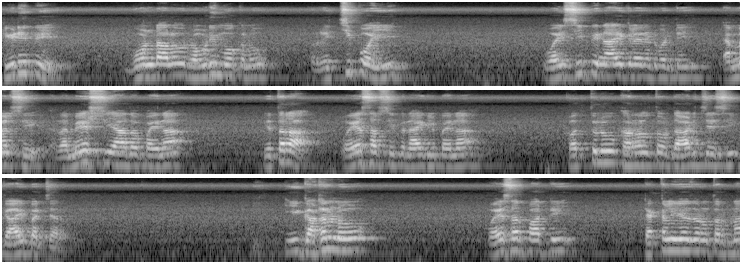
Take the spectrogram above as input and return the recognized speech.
టీడీపీ గోండాలు రౌడీ మోకలు రెచ్చిపోయి వైసీపీ నాయకులైనటువంటి ఎమ్మెల్సీ రమేష్ యాదవ్ పైన ఇతర వైఎస్ఆర్సీపీ నాయకులపైన కత్తులు కర్రలతో దాడి చేసి గాయపరిచారు. ఈ ఘటనలో వైఎస్ఆర్ పార్టీ టెక్కల నియోజకవర్గం తరఫున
